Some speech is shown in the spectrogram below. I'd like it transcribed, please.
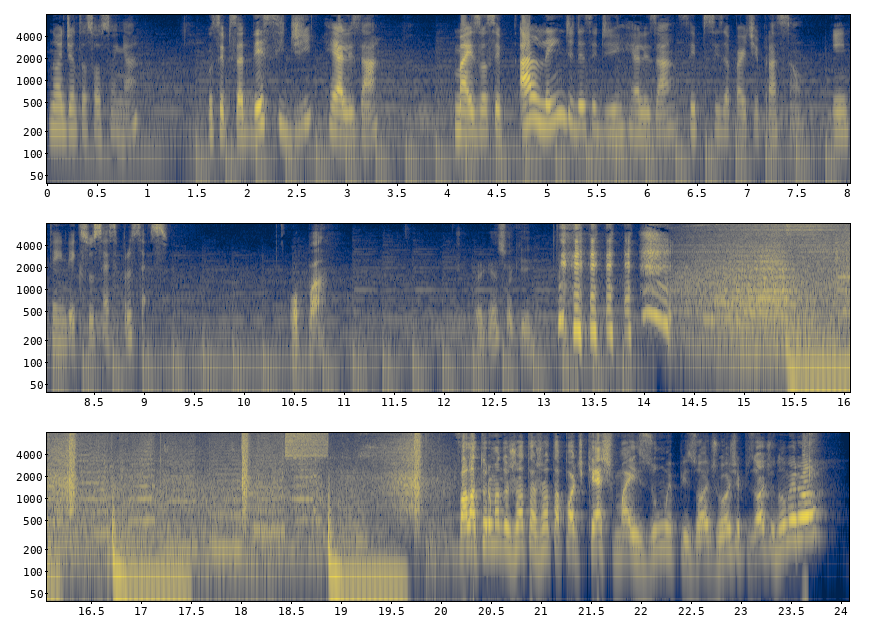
não adianta só sonhar. Você precisa decidir realizar. Mas você, além de decidir realizar, você precisa partir para ação e entender que sucesso é processo. Opa! Deixa eu pegar isso aqui. Fala turma do JJ Podcast, mais um episódio hoje, episódio número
